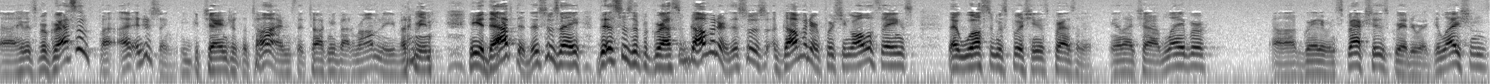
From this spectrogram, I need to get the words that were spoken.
Uh, he was progressive. Uh, interesting. He could change with the times. They're talking about Romney, but I mean, he adapted. This was a this was a progressive governor. This was a governor pushing all the things that Wilson was pushing as president: anti-child labor, uh, greater inspections, greater regulations,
